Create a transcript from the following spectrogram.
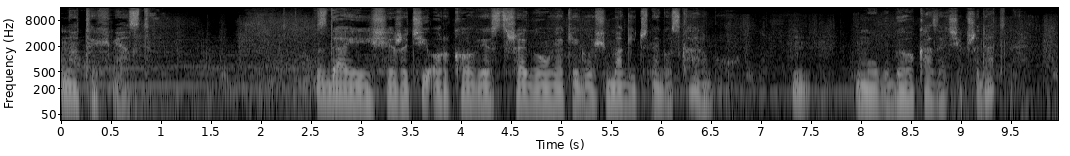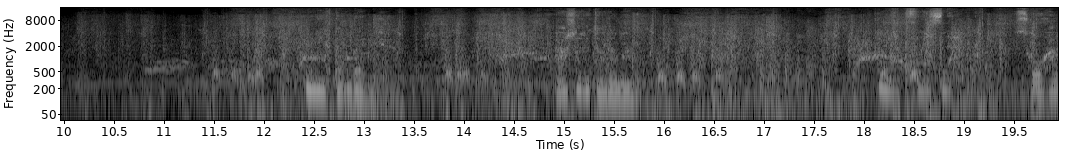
Natychmiast. Zdaje się, że ci orkowie strzegą jakiegoś magicznego skarbu. Hmm. Mógłby okazać się przydatny. Niech tak będzie. Asher Toraman, Na twój znak. słucham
